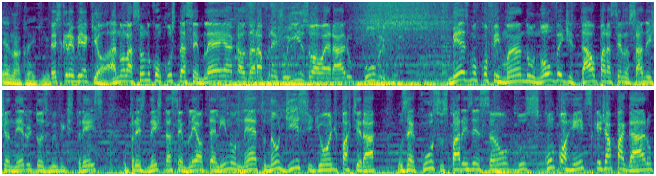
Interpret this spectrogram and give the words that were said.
Eu não acredito. Eu escrevi aqui, ó. Anulação do concurso da Assembleia causará prejuízo ao erário público. Mesmo confirmando o novo edital para ser lançado em janeiro de 2023, o presidente da Assembleia, Altelino Neto, não disse de onde partirá os recursos para isenção dos concorrentes que já pagaram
